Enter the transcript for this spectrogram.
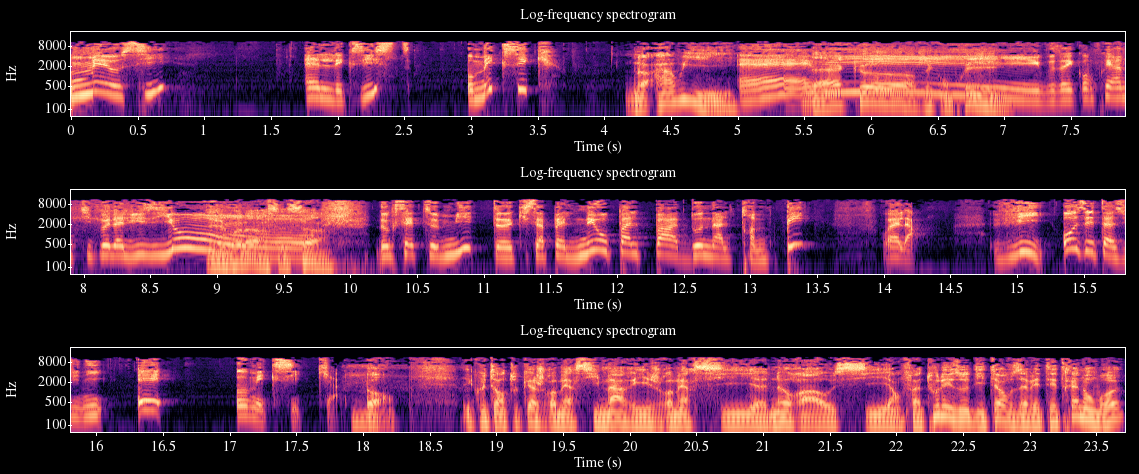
mais aussi elle existe au Mexique. Non, ah oui. Eh D'accord, oui. j'ai compris. Vous avez compris un petit peu l'allusion. Et voilà, c'est ça. Donc cette mythe qui s'appelle Neopalpa Donald Trumpy, voilà, vit aux États-Unis et au Mexique. Bon. Écoutez, en tout cas, je remercie Marie, je remercie euh, Nora aussi. Enfin, tous les auditeurs, vous avez été très nombreux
